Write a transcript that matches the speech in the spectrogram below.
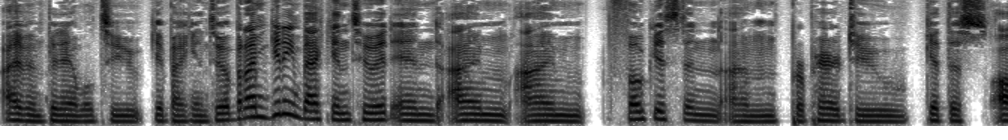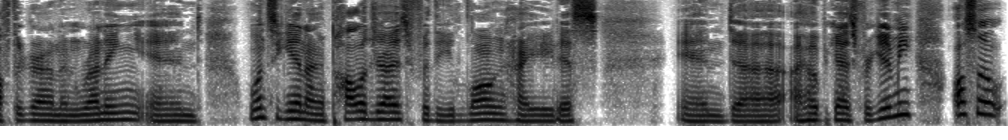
I haven't been able to get back into it, but I'm getting back into it and I'm, I'm focused and I'm prepared to get this off the ground and running. And once again, I apologize for the long hiatus and uh, I hope you guys forgive me. Also,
